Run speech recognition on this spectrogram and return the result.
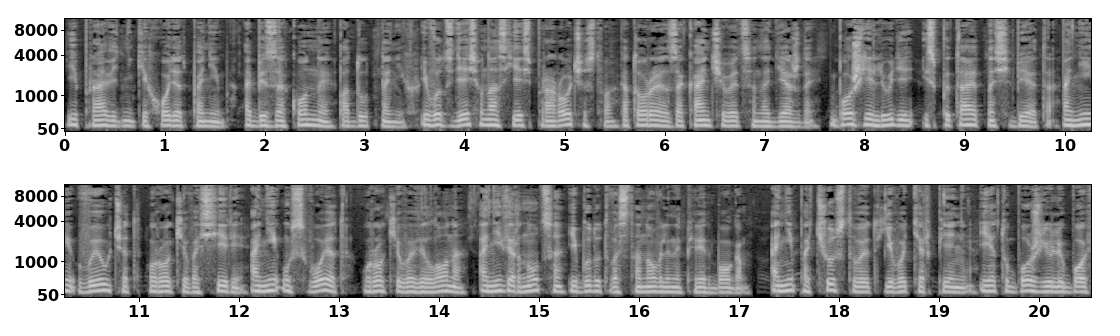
и праведники ходят по ним, а беззаконные падут на них. И вот здесь у нас есть пророчество, которое заканчивается надеждой. Божьи люди испытают на себе это. Они выучат уроки в Ассирии, они усвоят уроки Вавилона, они вернутся и будут восстановлены перед Богом они почувствуют его терпение и эту Божью любовь,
